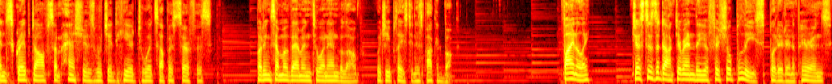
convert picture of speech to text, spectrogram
and scraped off some ashes which adhered to its upper surface, putting some of them into an envelope which he placed in his pocketbook. Finally, just as the doctor and the official police put it in appearance,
